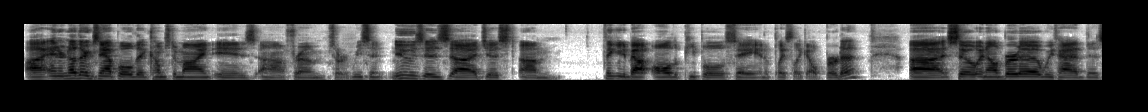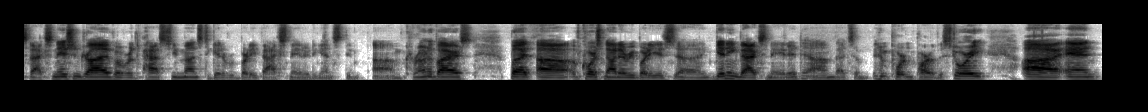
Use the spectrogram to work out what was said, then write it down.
Uh, and another example that comes to mind is uh, from sort of recent news is uh, just um, thinking about all the people, say, in a place like Alberta. Uh, so in Alberta, we've had this vaccination drive over the past few months to get everybody vaccinated against the um, coronavirus. But uh, of course, not everybody is uh, getting vaccinated. Um, that's an important part of the story. Uh, and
